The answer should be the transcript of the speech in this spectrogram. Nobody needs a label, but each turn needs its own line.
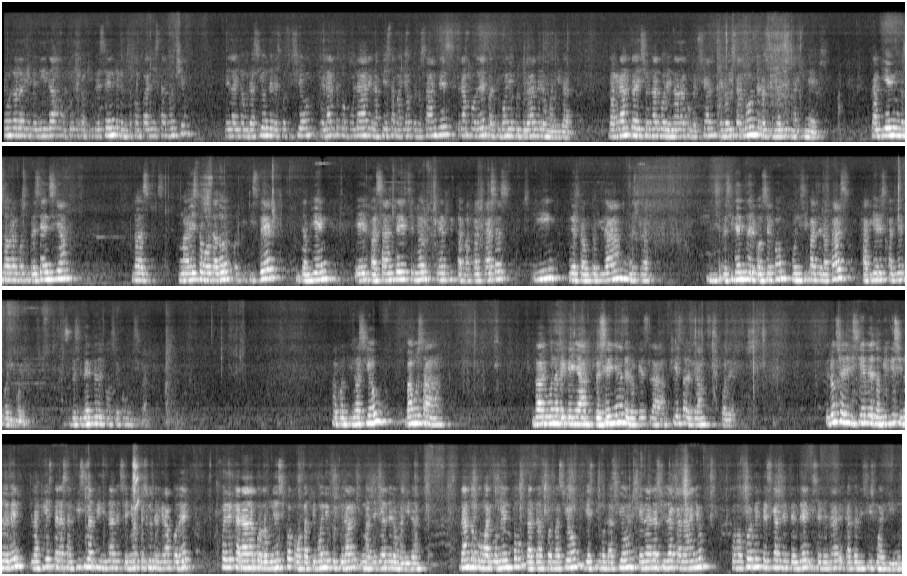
Queremos dar la bienvenida al público aquí presente que nos acompaña esta noche en la inauguración de la exposición El arte popular en la fiesta mayor de los Andes, Gran Poder, Patrimonio Cultural de la Humanidad. La gran tradicional morenada comercial Eloy Salmón de los señores maquineros. También nos hablan con su presencia las maestro bordador Quisbert y también el pasante señor Henry Carvajal Casas y nuestra autoridad, nuestra vicepresidente del Consejo Municipal de La Paz, Javier Escalier Orihuela, vicepresidente del Consejo Municipal. A continuación, vamos a dar una pequeña reseña de lo que es la fiesta del Gran Poder. El 11 de diciembre de 2019, la fiesta de la Santísima Trinidad del Señor Jesús del Gran Poder fue declarada por la UNESCO como Patrimonio Cultural Inmaterial de la Humanidad, dando como argumento la transformación y estimulación que da la ciudad cada año como forma especial de entender y celebrar el catolicismo andino.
